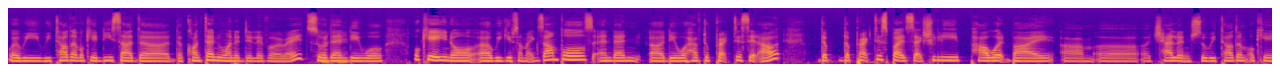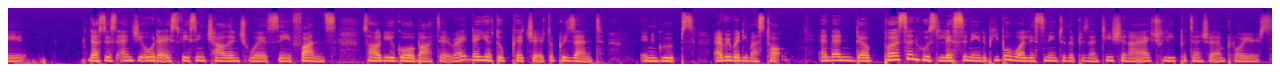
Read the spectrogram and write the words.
where we we tell them okay these are the the content we want to deliver right. So then they will okay you know uh, we give some examples and then uh, they will have to practice it out. The the practice part is actually powered by um a, a challenge. So we tell them okay there's this NGO that is facing challenge with say funds. So how do you go about it, right? Then you have to pitch it, you have to present in groups. Everybody must talk. And then the person who's listening, the people who are listening to the presentation are actually potential employers.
